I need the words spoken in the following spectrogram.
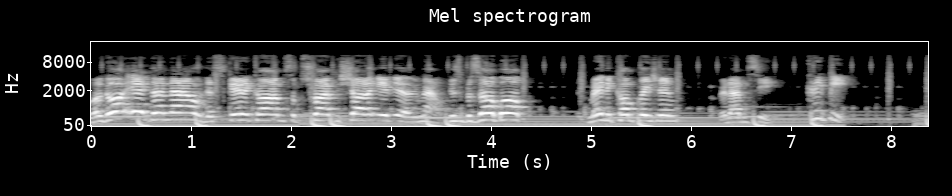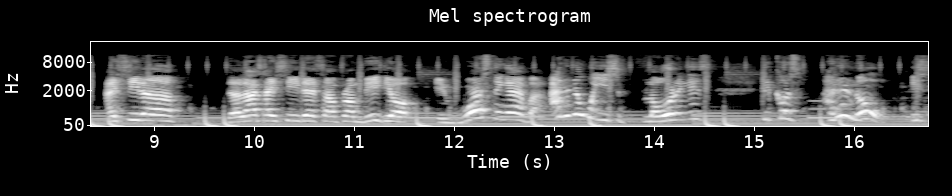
well go ahead and now. The Scarycom. Subscribe to shout out it uh, now. This is Bizarre Bob. There's many compilation that I'm seeing. Creepy. I see the the last I see this uh, from video. The worst thing ever. I don't know what his floor is because I don't know. It's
